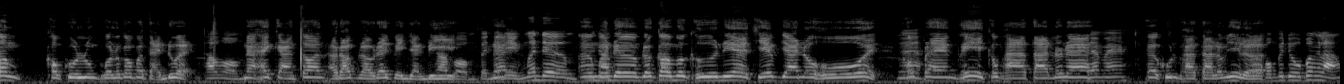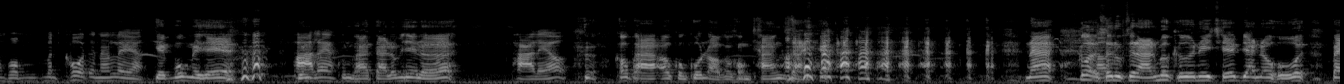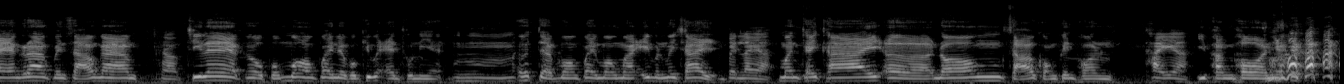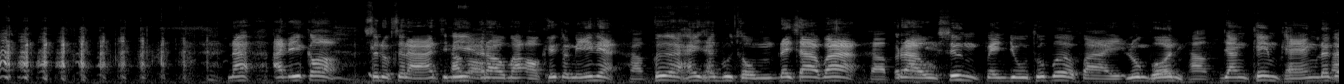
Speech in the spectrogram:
ต้องขอบคุณลุงพลแล้วก็ป้าแตนด้วยครับผม นะให้การต้อนรับเราได้เป็นอย่างดีครับผมเป็นกันนะเองเหมือนเดิมเออเหมือนเดิมแล้วก็เมื่อคืนเนี่ยเชฟยันโอ้โหยนะเขาแปลงเพศเขาผ่าตัดแล้วนะใช่ไหมเออคุณผ่าตัดแล้วไม่ใช่เหรอผมไปดูเบื้องหลังผมมันโคตรอันนั้นเลยอะ เก็บมุกหน่อยเชผ่าแล้วคุณผ่าตัดแล้วไม่ใช่เหรอ ผ่าแล้ว เขาพาเอาของคนออกกับของช้างใส่ นะ ก็สนุกสนานเมื่อคืนนี้เชฟยันโอ้โหแปลงร่างเป็นสาวงาม ครับ ที่แรกเออผมมองไปเนี่ยผมคิดว่าแอนโทเนีย อืมเออแต่มองไปมองมาเอ๊ะมันไม่ใช่ มันเป็นอะไรอะ มันคล้ายๆเอ่อน้องสาวของเพนพร ใครอะ อีพังพรไงนะอันนี้ก็สนุกสนานทีนี้ครับผมเรามาออกคลิปตรงนี้เนี่ย ครับเพื่อให้ท่านผู้ชมได้ทราบว่า ครับเราซึ่งเป็นยูทูบเบอร์ฝ่ายลุงพล ครับยังเข้มแข็งแล้วก็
